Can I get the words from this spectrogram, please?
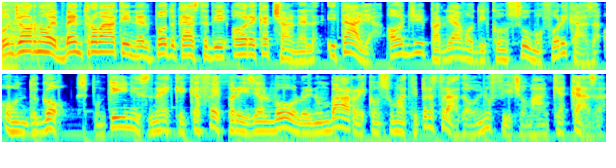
Buongiorno e ben trovati nel podcast di Oreca Channel Italia. Oggi parliamo di consumo fuori casa on the go, spuntini, snack e caffè presi al volo in un bar e consumati per strada o in ufficio ma anche a casa.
